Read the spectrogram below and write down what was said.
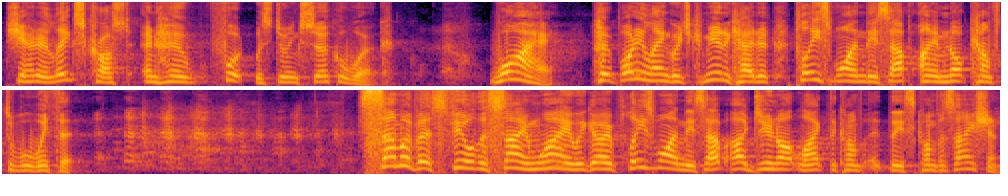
she had her legs crossed and her foot was doing circle work. Why? Her body language communicated, please wind this up, I am not comfortable with it. Some of us feel the same way. We go, please wind this up, I do not like this conversation.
